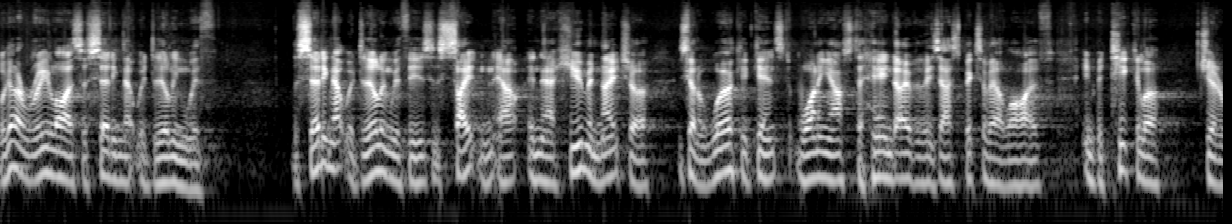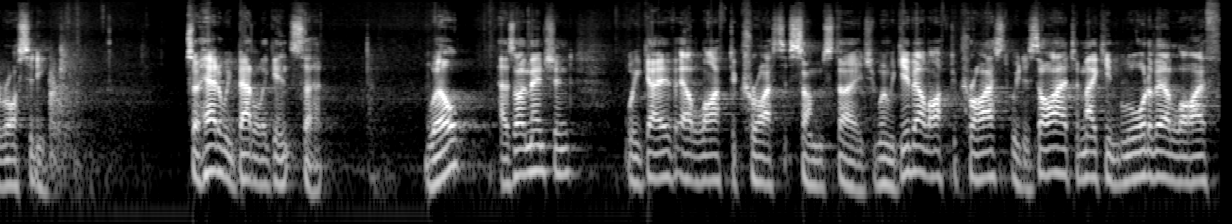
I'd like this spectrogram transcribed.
we've got to realize the setting that we're dealing with. The setting that we're dealing with is, is Satan, our, in our human nature, is going to work against wanting us to hand over these aspects of our lives, in particular, generosity. So, how do we battle against that? Well, as I mentioned, we gave our life to Christ at some stage. When we give our life to Christ, we desire to make him Lord of our life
